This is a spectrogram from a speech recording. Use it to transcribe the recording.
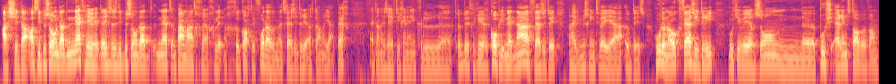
Als, je als die persoon dat net heeft, is die persoon dat net een paar maanden gekocht heeft voordat we met versie 3 uitkwamen, ja, pech. En dan is, heeft hij geen enkele eh, update gekregen. Koop je het net na versie 2, dan heb je misschien twee jaar updates. Hoe dan ook, versie 3 moet je weer zo'n eh, push erin stoppen van,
